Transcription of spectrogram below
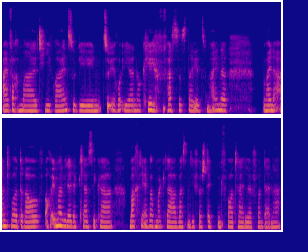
einfach mal tief reinzugehen, zu eruieren, okay, was ist da jetzt meine meine Antwort drauf, auch immer wieder der Klassiker, mach dir einfach mal klar, was sind die versteckten Vorteile von deiner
